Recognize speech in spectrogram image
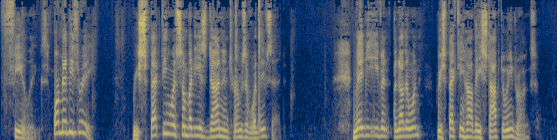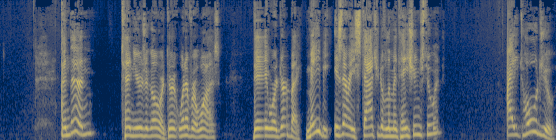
feelings, or maybe three? Respecting what somebody has done in terms of what they've said. Maybe even another one, respecting how they stopped doing drugs. And then 10 years ago or whatever it was, they were a dirtbag. Maybe. Is there a statute of limitations to it? I told you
